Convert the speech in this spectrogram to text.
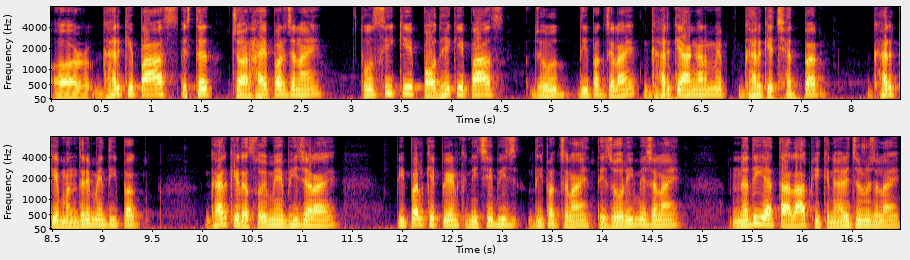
और घर के पास स्थित चौराहे पर जलाएँ। तुलसी के पौधे के पास ज़रूर दीपक जलाएँ। घर के आँगन में, घर के छत पर, घर के मंदिर में दीपक, घर के रसोई में भी जलाएँ। पीपल के पेड़ के नीचे भी दीपक जलाएँ, तिजोरी में जलाएँ, नदी या तालाब के किनारे ज़रूर जलाएँ।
